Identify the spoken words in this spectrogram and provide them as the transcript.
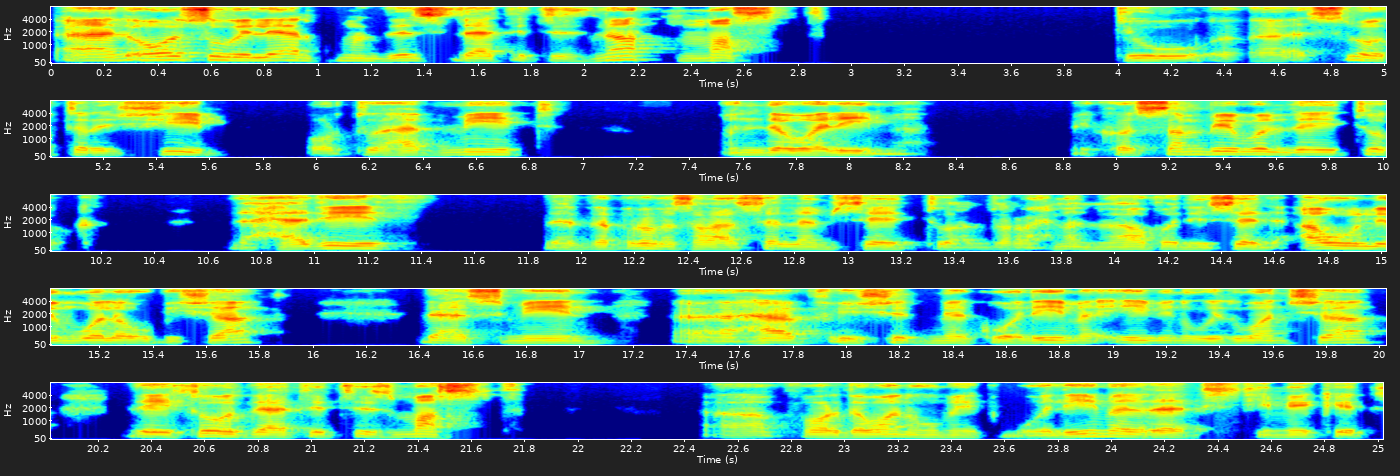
And also we learn from this that it is not must to uh, slaughter a sheep or to have meat on the walima. Because some people, they took the hadith that the Prophet ﷺ said to Abdul Rahman ibn Awf, he said, أَوْلِمْ وَلَوْ بِشَاءٍ that's mean uh, have you should make walima even with one shah. They thought that it is must uh, for the one who make walima that he make it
